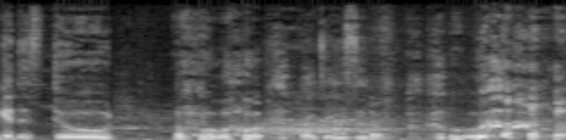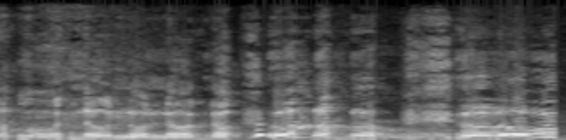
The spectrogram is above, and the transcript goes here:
Look at this dude. Wait till you see the. no, no, no, no.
